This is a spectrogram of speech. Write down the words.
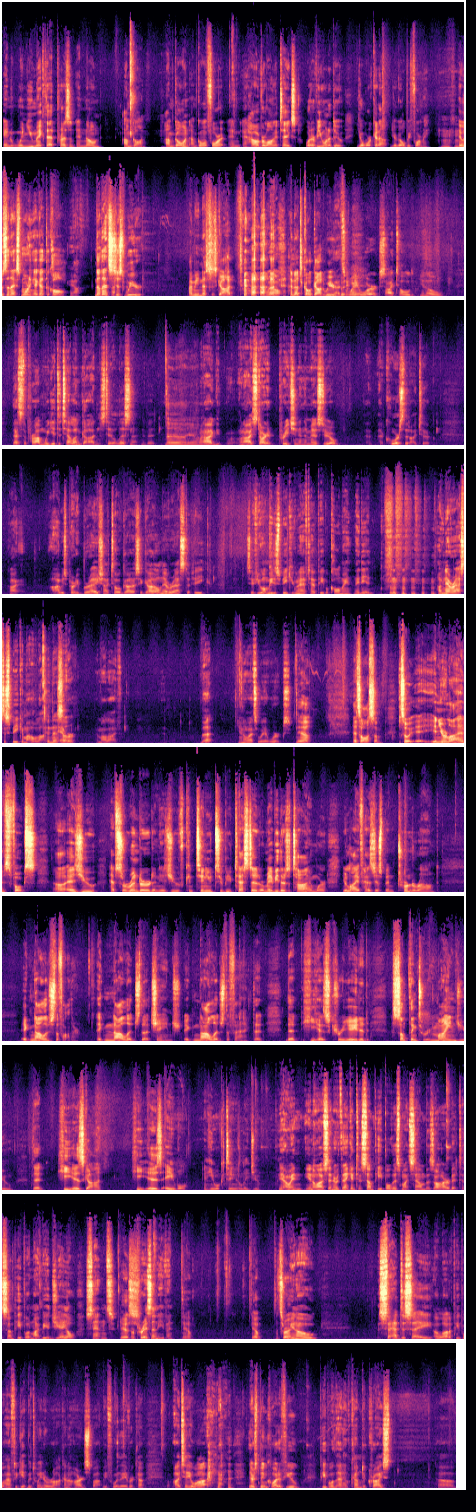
And when you make that present and known, I'm gone. I'm going. I'm going for it. And, and however long it takes, whatever you want to do, you'll work it out. You'll go before me. Mm-hmm. It was the next morning I got the call. Yeah. Now that's just weird. I mean, that's just God. well, not to call God weird, that's but the way it works. I told you know, that's the problem. We get to telling God instead of listening. But uh, yeah. when I when I started preaching in the ministerial that course that I took, I I was pretty brash. I told God, I said, God, I'll never ask to speak. So if you want me to speak, you're going to have to have people call me. And they did. I've never asked to speak in my whole life. ever. Something? In my life. But, you know, that's the way it works. Yeah. That's awesome. So, in your lives, folks, uh, as you have surrendered and as you've continued to be tested, or maybe there's a time where your life has just been turned around, acknowledge the Father. acknowledge the change, acknowledge the fact that that He has created something to remind you that He is God, He is able, and He will continue to lead you. You know, and you know, I was sitting there thinking to some people this might sound bizarre, but to some people it might be a jail sentence Yes. or prison even. Yep. Yep. That's right. You know, sad to say, a lot of people have to get between a rock and a hard spot before they ever come. I tell you what, there's been quite a few people that have come to Christ. Uh,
